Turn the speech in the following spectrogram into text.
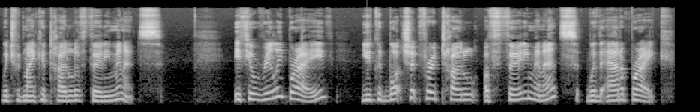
which would make a total of 30 minutes. If you're really brave, you could watch it for a total of 30 minutes without a break,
